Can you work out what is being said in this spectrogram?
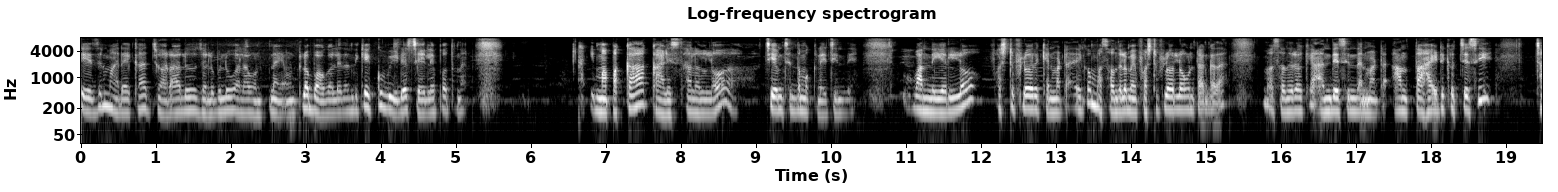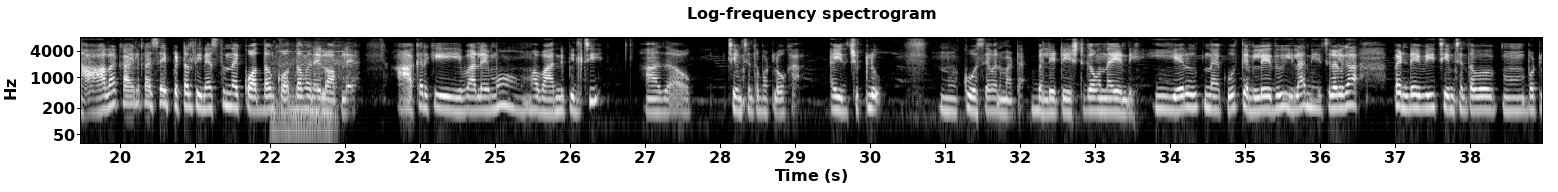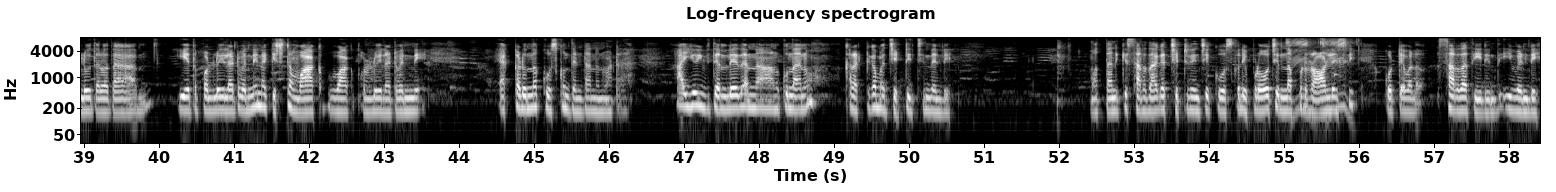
Season మారాక జ్వరాలు జలుబులు అలా ఉంటున్నాయి. ఒంట్లో బాగోలేదు. అందుకే ఎక్కువ వీడియోస్ చేయలేకపోతున్నాను మా పక్క ఖాళీ స్థలంలో చేమ చింత మొక్క లేచింది. వన్ ఇయర్లో ఫస్ట్ ఫ్లోర్కి అనమాట ఇక మా సందులో మేము ఫస్ట్ ఫ్లోర్లో ఉంటాం కదా. మా సందులోకి అందేసింది అనమాట అంత హైట్కి వచ్చేసి చాలా కాయలు కాసాయి. పిట్టలు తినేస్తున్నాయి. కోద్దాం కోద్దాం అనే లోపలే. ఆఖరికి ఇవాళేమో మా వారిని పిలిచి చేమచింత చేమ బొట్టలో ఒక ఐదు చుట్లు కోసామన్నమాట భలే టేస్ట్గా ఉన్నాయండి. ఈ ఇయర్ నాకు తినలేదు. ఇలా నేచురల్గా పండేవి చేమచింత బొట్లు తర్వాత ఈత పళ్ళు ఇలాంటివన్నీ నాకు ఇష్టం. వాక వాక పళ్ళు ఇలాంటివన్నీ ఎక్కడున్నా కోసుకొని తింటానన్నమాట. అయ్యో ఇవి తినలేదని అనుకున్నాను. కరెక్ట్గా మా చెట్టు ఇచ్చిందండి. మొత్తానికి సరదాగా చెట్టు నుంచి కోసుకొని ఎప్పుడో చిన్నప్పుడు రాళ్ళు వేసి సరదా తీరింది. ఇవండి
